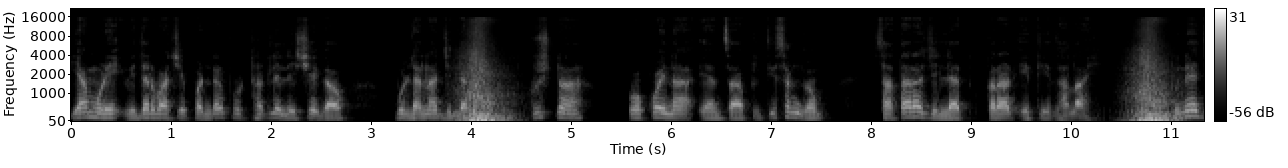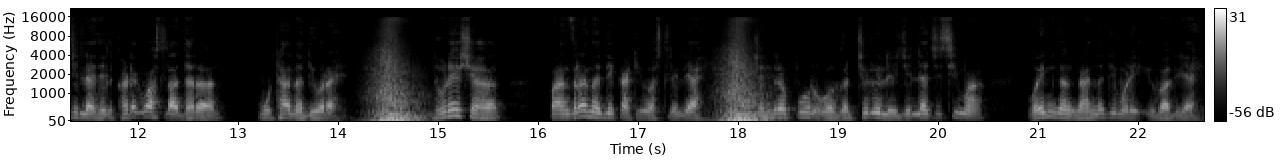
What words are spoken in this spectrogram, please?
यामुळे विदर्भाचे पंढरपूर ठरलेले शेगाव बुलढाणा जिल्ह्यात कृष्णा व कोयना यांचा प्रीतिसंगम सातारा जिल्ह्यात कराड येथे झाला आहे. पुणे जिल्ह्यातील खडकवासला धरण मुठा नदीवर आहे. धुळे शहर पांझरा नदीकाठी वसलेले आहे. चंद्रपूर व गडचिरोली जिल्ह्याची सीमा वैनगंगा नदीमुळे विभागली आहे.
